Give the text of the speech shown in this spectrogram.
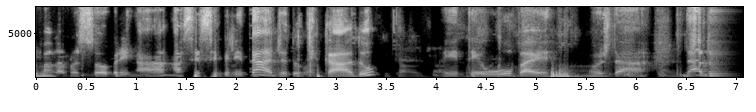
E falamos sobre a acessibilidade do mercado. A ITU vai nos dar dados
